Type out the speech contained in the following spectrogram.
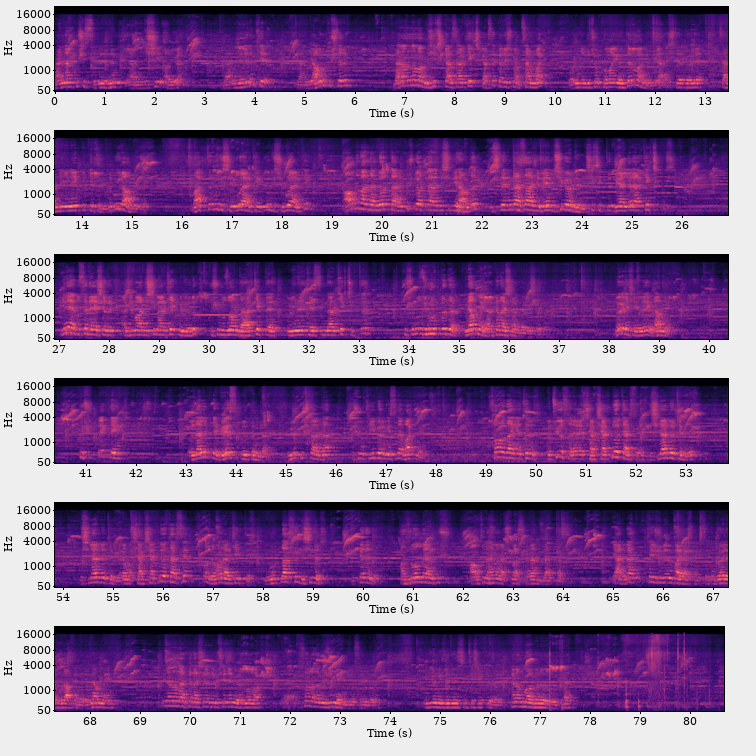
Benden kuş istedi. Dedim yani dişi arıyor. Ben de dedim ki yani yavru kuşlarım ben anlamam dişi çıkarsa erkek çıkarsa karışmam. Sen bak onun dedi çok kolay yöntemi var dedi ya. İşte böyle sen bir iğne iplik getir dedi. Buyur abi dedi. Baktı bu dişi, bu erkek, bu dişi, bu erkek. Aldı benden dört tane kuş, dört tane dişi diye aldı. Dişlerinden sadece benim dişi gördüğüm dişi çıktı, diğerleri erkek çıkmış. Yine bu sene yaşadık. Acaba dişi mi erkek mi diyorduk. Kuşumuz orada, erkek de yine testinde erkek çıktı. Kuşumuz yumurtladı. İnanmayın arkadaşlar böyle şeylere. Böyle şeylere inanmayın. Kuş, bekleyin. Özellikle gres ırkında, büyük kuşlarda kuşun tüy bölgesine bakmayın. Sonradan yatırır. Ötüyorsa evet şakşaklı öterse, dişiler de ötebilir. Dişiler de ötebilir ama şakşaklı öterse o zaman erkektir. Yumurtlarsa dişidir. Dikkat edin. Hazır olmayan kuş altını hemen açmaz, hemen düzeltmez. Yani ben tecrübemi paylaşmak istedim. Böyle hurafelere inanmayın. İnanan arkadaşlara da bir şey demiyorum ama e, sonradan üzülmeyin diye söylüyorum. Videomu izlediğiniz için teşekkür ederim. Kanalıma abone olun lütfen.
